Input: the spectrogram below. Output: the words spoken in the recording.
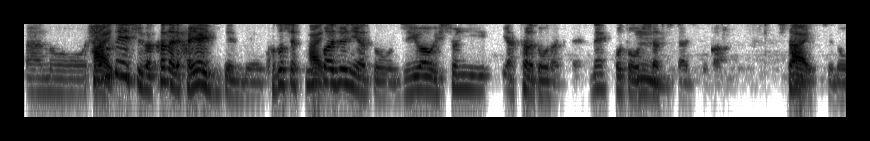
あの、ヒはいロ選手がかなり早い時点で、今年はスーパージュニアと G1 を一緒にやったらどうだみたいなね、ことをおっしゃってたりとかしたんですけど、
